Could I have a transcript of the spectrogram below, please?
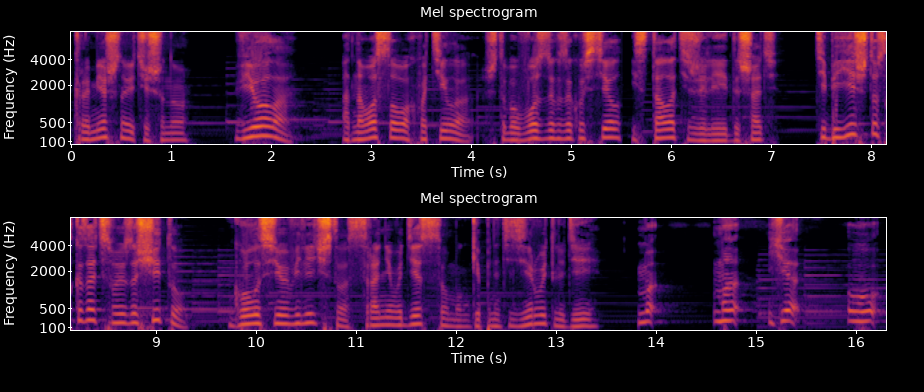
кромешную тишину. «Виола!» Одного слова хватило, чтобы воздух закустел и стало тяжелее дышать. «Тебе есть что сказать в свою защиту?» Голос Ее Величества с раннего детства мог гипнотизировать людей. «М... м... я... о...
